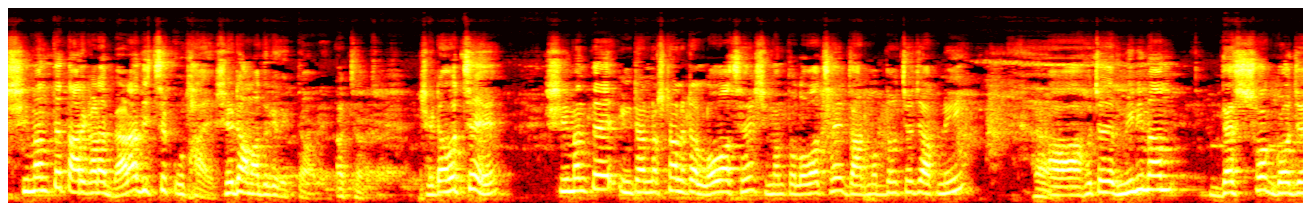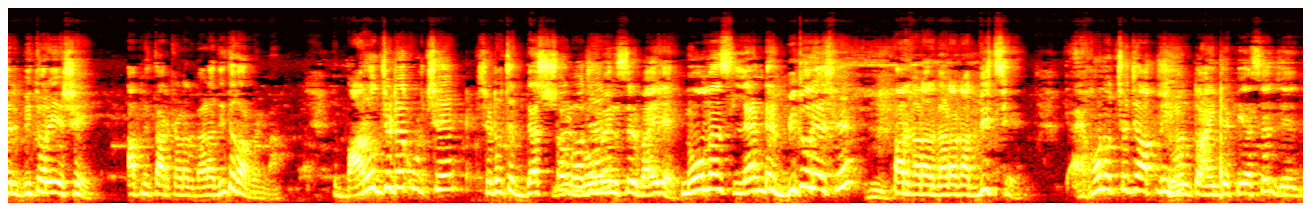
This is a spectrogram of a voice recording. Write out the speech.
সীমান্তে তার কাটা বেড়া দিচ্ছে কোথায় সেটা আমাদেরকে দেখতে হবে। আচ্ছা আচ্ছা। সেটা হচ্ছে সীমান্তে ইন্টারন্যাশনাল একটা ল আছে সীমান্ত ল আছে যার মধ্যে হচ্ছে যে আপনি হ্যাঁ। হচ্ছে যে মিনিমাম দেড়শো গজের ভিতরে এসে আপনি তার কাটার বেড়া দিতে পারবেন না। ভারত যেটা করছে সেটা হচ্ছে দেড়শো গজের মোমেন্টসের বাইরে? নোম্যান্স ল্যান্ডের ভিতরে এসে তার কাটার বেড়াটা দিচ্ছে। এখন হচ্ছে যে আপনি সীমান্ত আইনটা কি আছে যে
